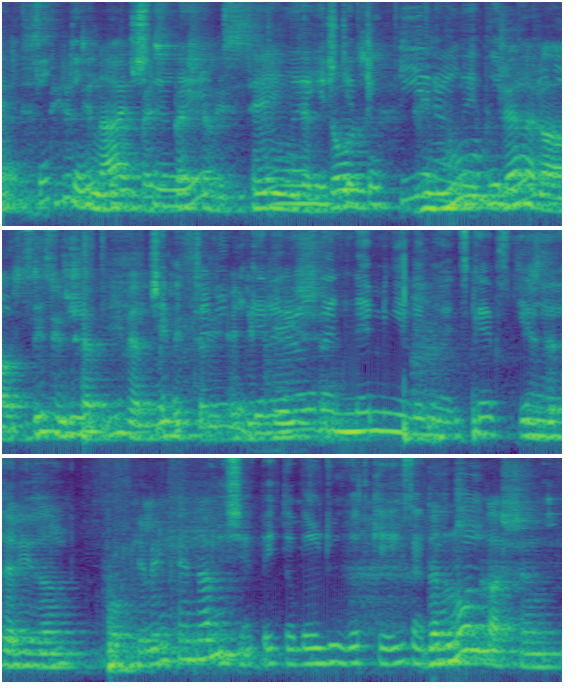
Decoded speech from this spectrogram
vnitřní špionáži. V roce 2007 toto popřeli, ale ještě popírali odborníci s tím, že odstranění generálové neměli vojenské vzdělání. for killing them. The non-Russian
